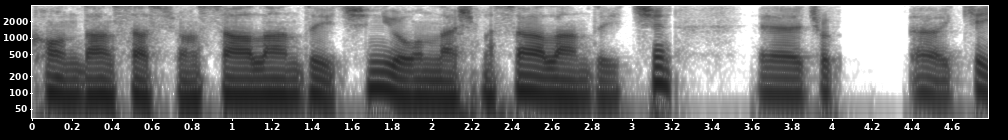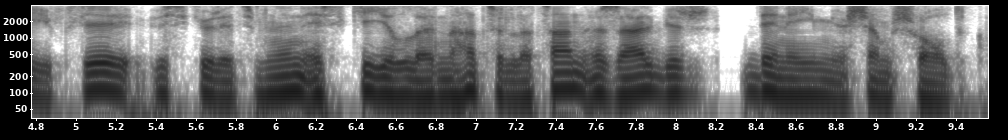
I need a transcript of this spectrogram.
kondansasyon sağlandığı için, yoğunlaşma sağlandığı için e, çok keyifli viski üretiminin eski yıllarını hatırlatan özel bir deneyim yaşamış olduk.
